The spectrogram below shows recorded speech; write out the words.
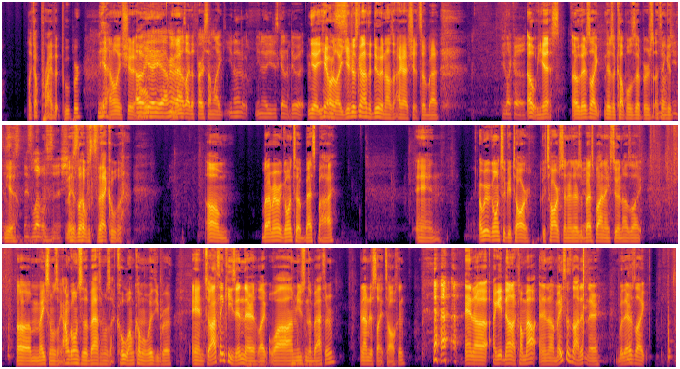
like a private pooper. Yeah. I only shit at Oh home. yeah, yeah. I remember that was like the first time. Like, you know, you know, you just got to do it. Yeah, yeah, or like you're just gonna have to do it. And I was like, I got shit so bad. You like a. Oh yes. Oh, there's like there's a couple zippers. I think Oh, it. Jesus, Yeah, There's, there's levels to this shit. there's levels to that cooler. Um, but I remember going to a Best Buy, and or we were going to Guitar Guitar Center. There's a Best Buy next to it, and I was like, uh, Mason was like, "I'm going to the bathroom." I was like, "Cool, I'm coming with you, bro." And so I think he's in there like while I'm using the bathroom, and I'm just like talking. and uh, I get done, I come out, and uh, Mason's not in there, but there's like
